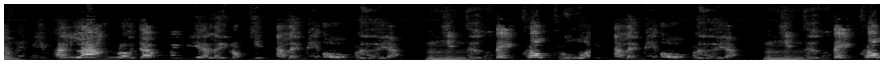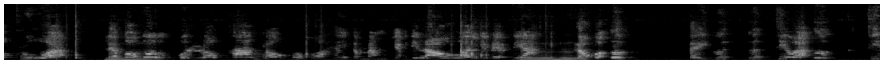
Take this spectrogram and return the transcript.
จะไม่มีพลังเราจะไม่มีอะไรเราคิดอะไรไม่ออกเลยอะ อืคิดมถึงแต่ครอบครัวคิดอะไรไม่ออกเลยอะ อืคิดม ถึงแต่ครอบครัว แล้วก็เออคนรอบข้างเราเขาก็ให้กำลังใจเราอะไรแบบเนี้ย เราก็เออ ได้ยึดยึดที่ว่าเออที่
